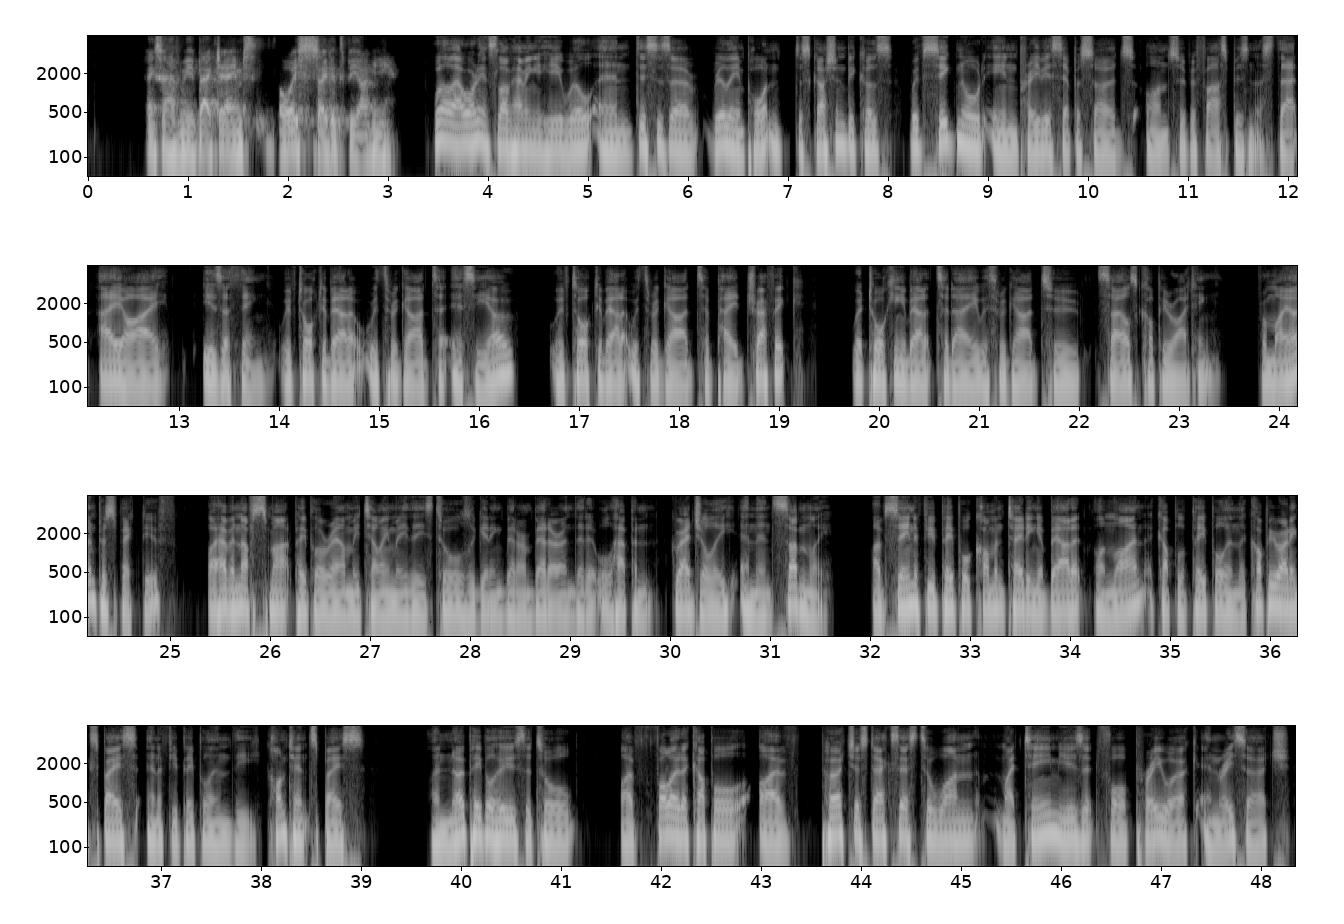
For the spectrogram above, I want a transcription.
Thanks for having me back, James. Always so good to be on here. Well, our audience love having you here, Will, and this is a really important discussion because we've signaled in previous episodes on Superfast Business that AI is a thing. We've talked about it with regard to SEO. We've talked about it with regard to paid traffic. We're talking about it today with regard to sales copywriting. From my own perspective, I have enough smart people around me telling me these tools are getting better and better and that it will happen gradually and then suddenly. I've seen a few people commentating about it online, a couple of people in the copywriting space and a few people in the content space. I know people who use the tool. I've followed a couple. I've purchased access to one. My team use it for pre work and research.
